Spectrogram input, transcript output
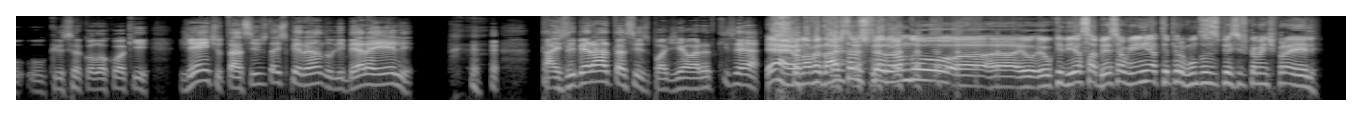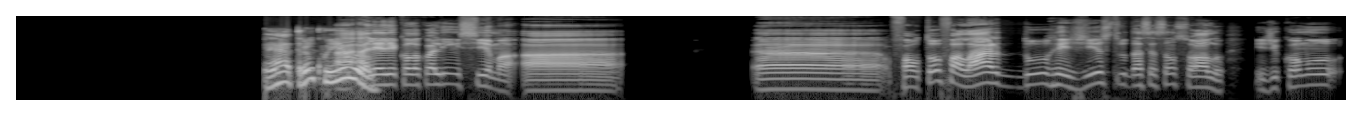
O, o Christopher colocou aqui. Gente, o Tarcísio tá esperando, libera ele. Tá liberado, Tarcísio. Pode ir a hora que quiser. É, eu na verdade estava esperando. Uh, uh, eu, eu, queria saber se alguém ia ter perguntas especificamente para ele. É, tranquilo. Ah, ali ele colocou ali em cima. Uh, faltou falar do registro da sessão solo e de como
